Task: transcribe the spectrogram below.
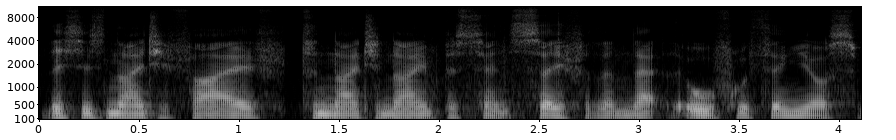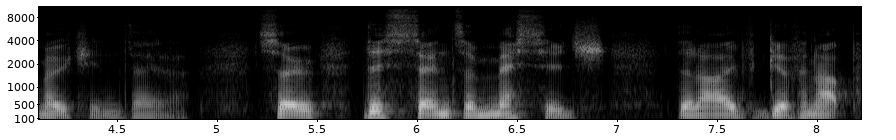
this is 95 to 99% safer than that awful thing you're smoking there. So this sends a message that I've given up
